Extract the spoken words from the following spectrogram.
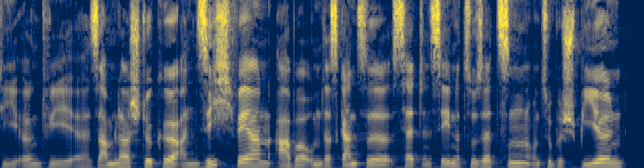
die irgendwie äh, Sammlerstücke an sich wären, aber um das ganze Set in Szene zu setzen und zu bespielen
